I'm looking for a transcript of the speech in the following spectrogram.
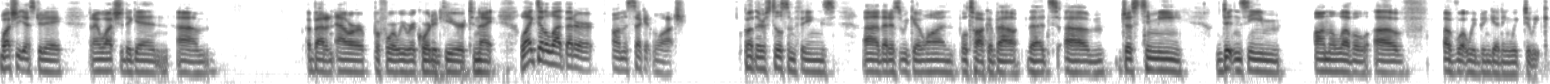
watched it yesterday, and I watched it again um, about an hour before we recorded here tonight. Liked it a lot better on the second watch but there's still some things uh, that as we go on we'll talk about that um, just to me didn't seem on the level of of what we've been getting week to week.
